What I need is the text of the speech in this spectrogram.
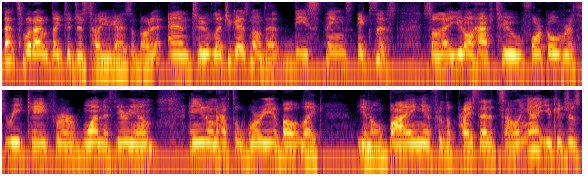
that's what I would like to just tell you guys about it and to let you guys know that these things exist so that you don't have to fork over 3k for one ethereum and you don't have to worry about like you know buying it for the price that it's selling at. You could just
